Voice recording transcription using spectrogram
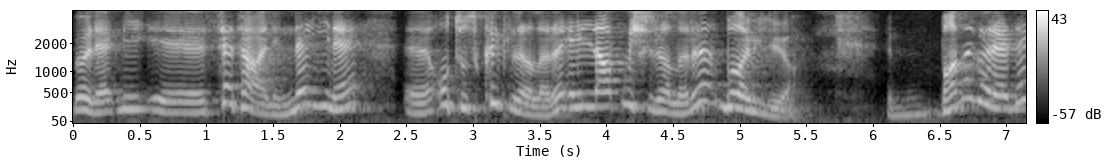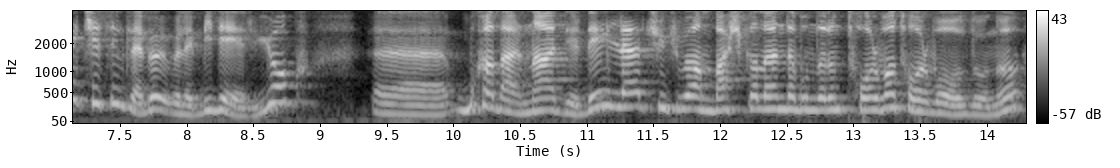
böyle bir e, set halinde yine 30-40 liraları 50-60 liraları bulabiliyor. Bana göre de kesinlikle böyle bir değeri yok. Ee, bu kadar nadir değiller. Çünkü ben başkalarında bunların torba torba olduğunu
